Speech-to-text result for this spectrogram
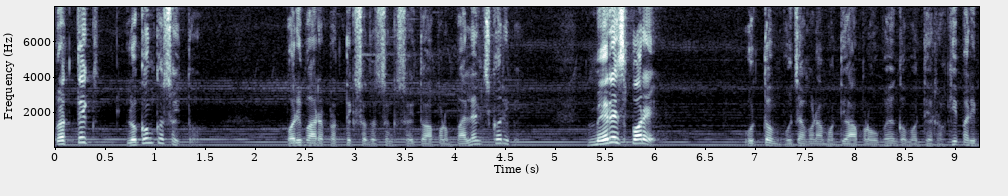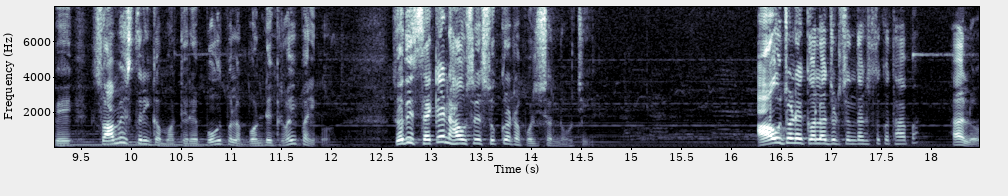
ପ୍ରତ୍ୟେକ ଲୋକଙ୍କ ସହିତ ପରିବାର ପ୍ରତ୍ୟେକ ସଦସ୍ୟଙ୍କ ସହିତ ଆପଣ ବାଲାନ୍ସ କରିବେ ମ୍ୟାରେଜ୍ ପରେ ଉତ୍ତମ ବୁଝାମଣା ମଧ୍ୟ ଆପଣ ଉଭୟଙ୍କ ମଧ୍ୟରେ ରଖିପାରିବେ ସ୍ୱାମୀ ସ୍ତ୍ରୀଙ୍କ ମଧ୍ୟରେ ବହୁତ ଭଲ ବଣ୍ଡିଂ ରହିପାରିବ ଯଦି ସେକେଣ୍ଡ ହାଉସ୍ରେ ଶୁକ୍ରର ପୋଜିସନ୍ ରହୁଛି ଆଉ ଜଣେ କଲର ଯୋଡ଼ିଛନ୍ତି ତାଙ୍କ ସହିତ କଥା ହେବା ହ୍ୟାଲୋ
